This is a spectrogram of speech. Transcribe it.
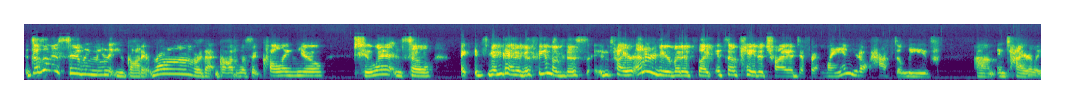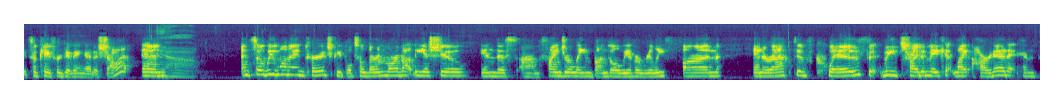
It doesn't necessarily mean that you got it wrong or that God wasn't calling you to it. And so it's been kind of a theme of this entire interview, but it's like it's okay to try a different lane. You don't have to leave um, entirely. It's okay for giving it a shot. And yeah. and so we want to encourage people to learn more about the issue in this um, Find Your Lane bundle. We have a really fun, interactive quiz. We try to make it lighthearted. It can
